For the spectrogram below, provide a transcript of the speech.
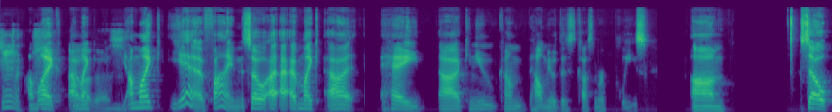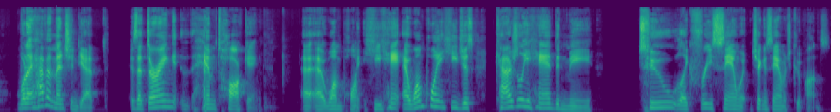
Hmm. I'm like, I'm like, those. I'm like, yeah, fine. So I, I, I'm like, uh, hey, uh, can you come help me with this customer, please? Um, so what I haven't mentioned yet is that during him talking at, at one point, he ha- at one point he just casually handed me two like free sandwich chicken sandwich coupons,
